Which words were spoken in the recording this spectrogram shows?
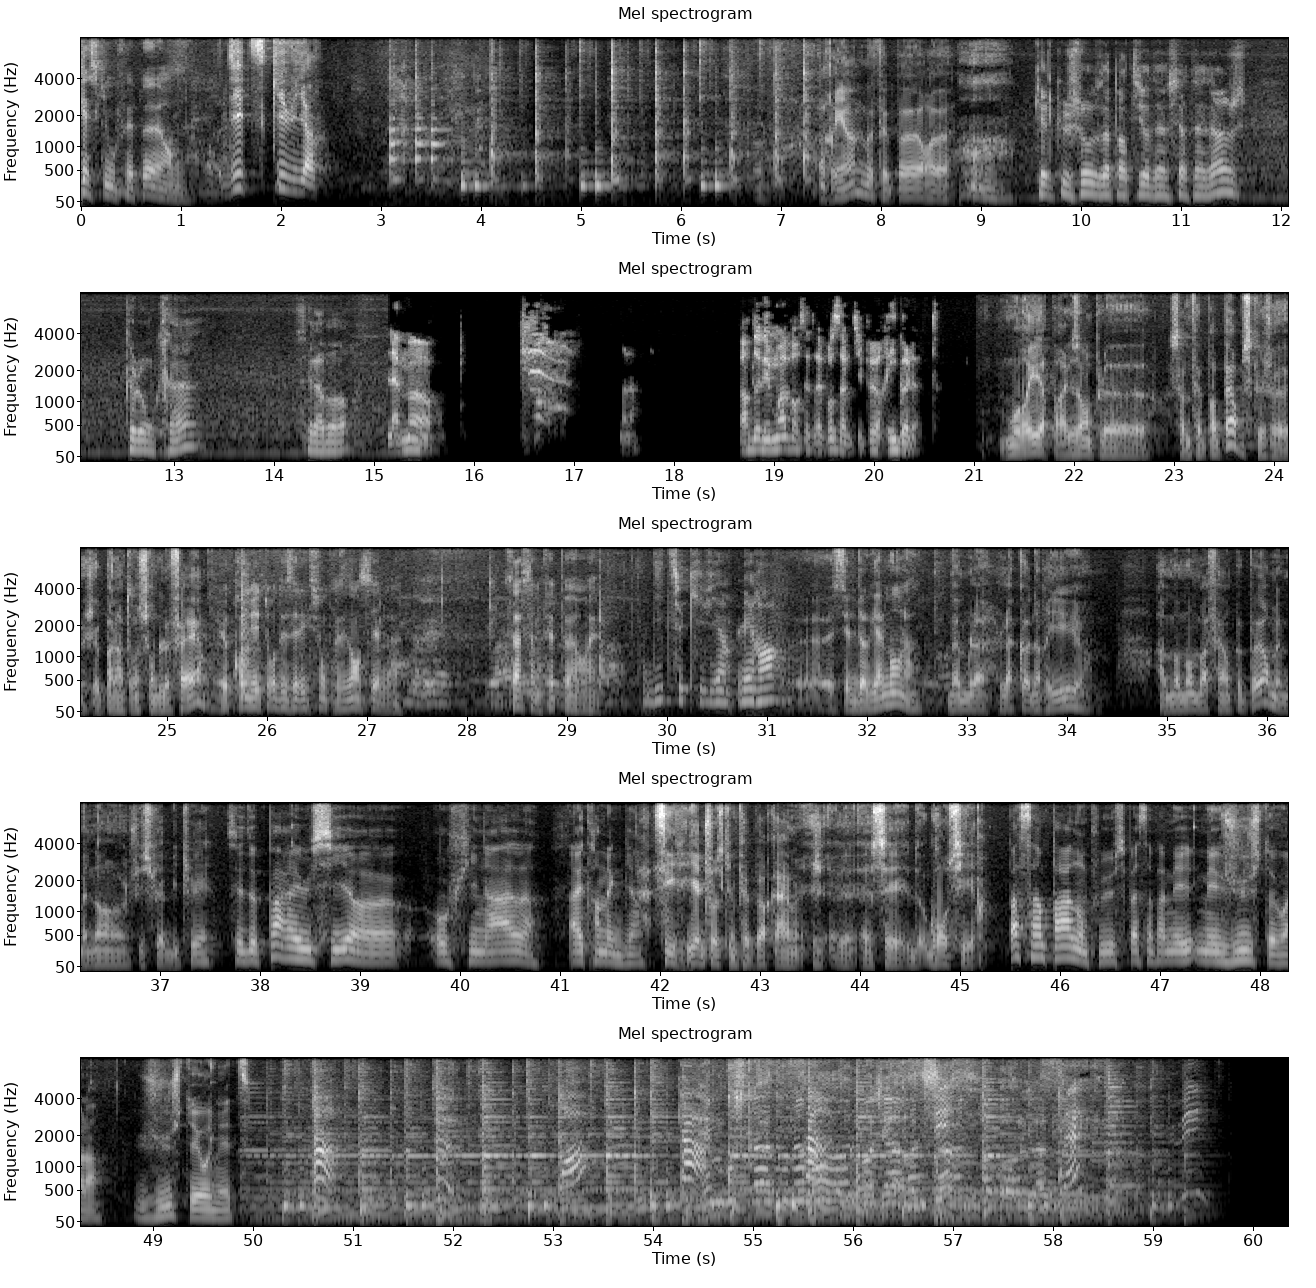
Qu'est-ce qui vous fait peur Dites ce qui vient. Rien ne me fait peur. euh. Quelque chose à partir d'un certain âge que l'on craint, c'est la mort. La mort. Voilà. Pardonnez-moi pour cette réponse un petit peu rigolote. Mourir, par exemple, euh, ça me fait pas peur parce que je n'ai pas l'intention de le faire. Le premier tour des élections présidentielles. Ça, ça me fait peur, ouais. Dites ce qui vient. Les rats euh, C'est le dog allemand, là. Même la, connerie, à un moment m'a fait un peu peur, mais maintenant j'y suis habitué. C'est de ne pas réussir euh, au final à être un mec bien. Si, il y a une chose qui me fait peur quand même, euh, c'est de grossir. Pas sympa non plus, c'est pas sympa, mais, juste, voilà. Juste et honnête. Ah Six.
